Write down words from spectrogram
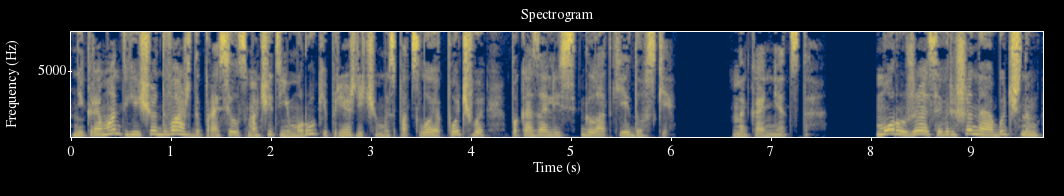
Некромант еще дважды просил смочить ему руки, прежде чем из-под слоя почвы показались гладкие доски. Наконец-то. Мор уже совершенно обычным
